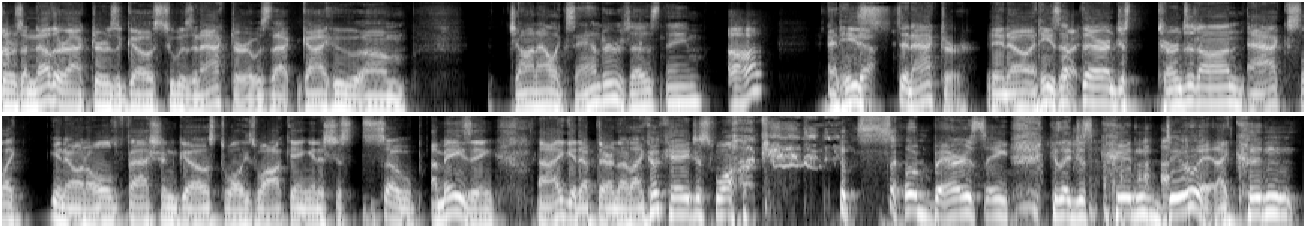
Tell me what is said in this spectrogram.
there was another actor who's a ghost who was an actor. It was that guy who, um, John Alexander, is that his name? Uh huh. And he's an actor, you know, and he's up Right. there and just turns it on, acts like you know an old fashioned ghost while he's walking, and it's just so amazing. And I get up there and they're like, "Okay, just walk." it was so embarrassing because I just couldn't do it. I couldn't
